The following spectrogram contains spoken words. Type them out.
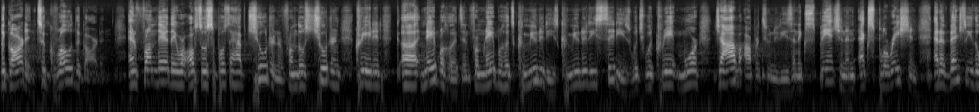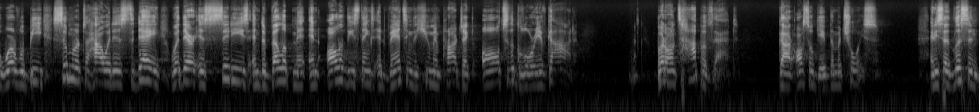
the garden, to grow the garden. And from there, they were also supposed to have children. And from those children, created uh, neighborhoods. And from neighborhoods, communities, community cities, which would create more job opportunities and expansion and exploration. And eventually, the world would be similar to how it is today, where there is cities and development and all of these things advancing the human project, all to the glory of God. But on top of that, God also gave them a choice. And He said, Listen,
